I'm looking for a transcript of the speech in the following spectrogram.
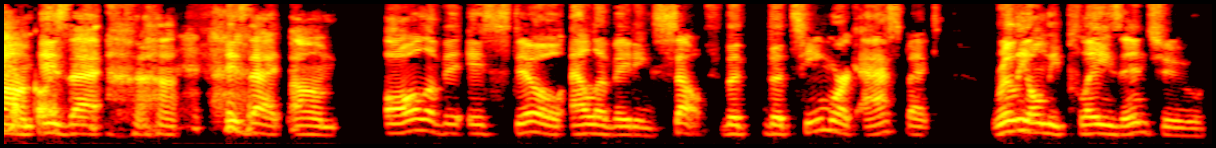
um is that is that um all of it is still elevating self the the teamwork aspect really only plays into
